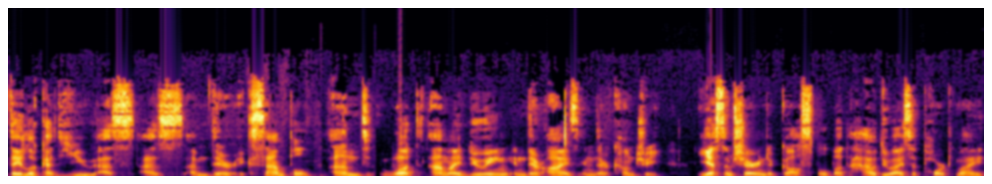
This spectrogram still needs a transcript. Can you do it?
they look at you as as um, their example, and what am I doing in their eyes in their country? Yes, I'm sharing the gospel, but how do I support my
